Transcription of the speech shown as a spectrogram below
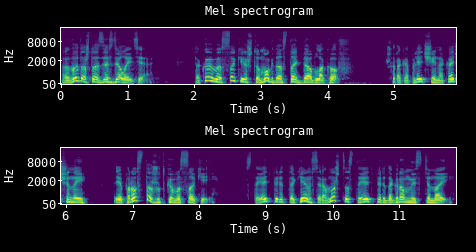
Вы-то что здесь делаете?» Такой высокий, что мог достать до облаков. Широкоплечий, накачанный и просто жутко высокий. Стоять перед таким все равно, что стоять перед огромной стеной.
